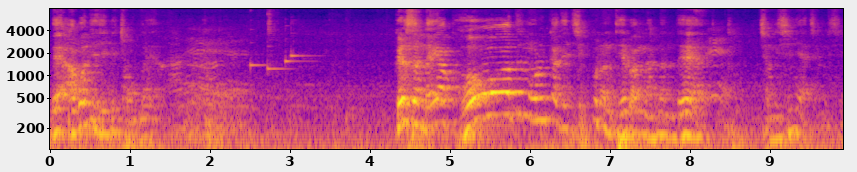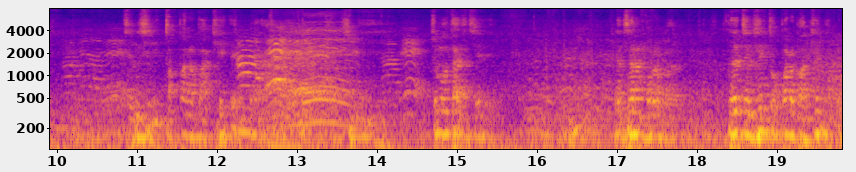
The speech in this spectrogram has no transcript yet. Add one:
내 아버지 집이 좋은 거야. 그래서 내가 모든 오늘까지 직분은 대박 났는데 정신이야 정신. 정신이 똑바로 박혀야 되는 거야. 정신이. 다지지. 옆 사람 물어봐. 너 정신 똑바로 박혔냐?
